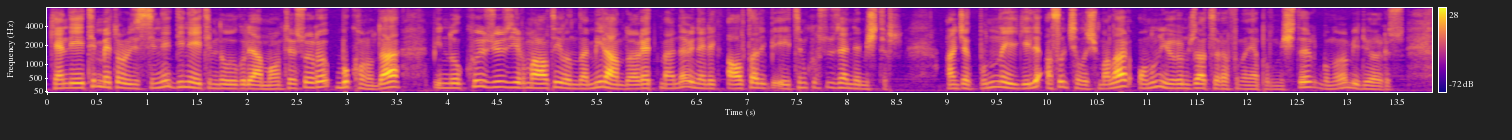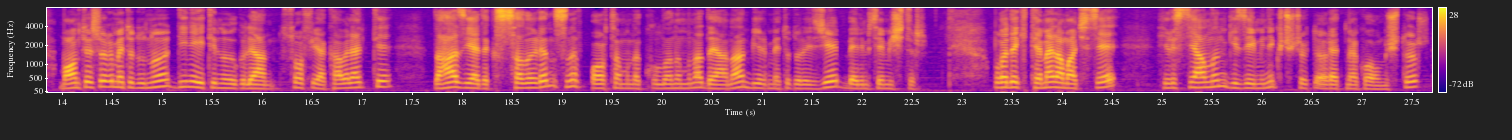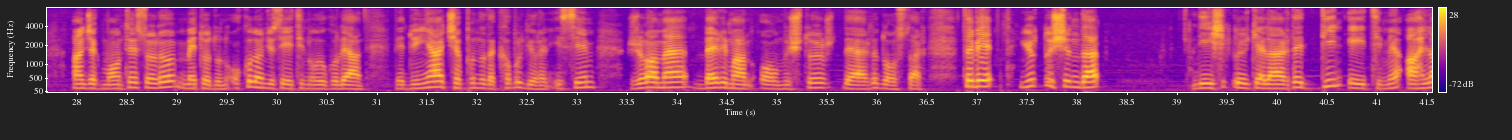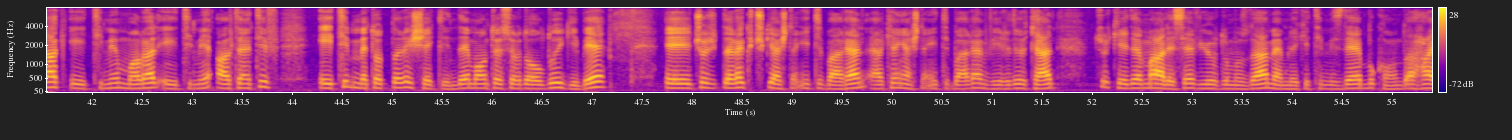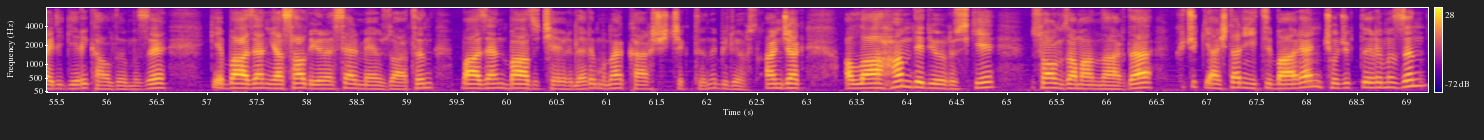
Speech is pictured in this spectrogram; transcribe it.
Kendi eğitim metodolojisini din eğitiminde uygulayan Montessori bu konuda 1926 yılında Milan'da öğretmenler yönelik 6 aylık bir eğitim kursu düzenlemiştir. Ancak bununla ilgili asıl çalışmalar onun yorumcular tarafından yapılmıştır. Bunu biliyoruz. Montessori metodunu din eğitimine uygulayan Sofia Cavalletti daha ziyade kıssaların sınıf ortamında kullanımına dayanan bir metodoloji benimsemiştir. Buradaki temel amaç ise Hristiyanlığın gizemini küçük çocuklara öğretmek olmuştur. Ancak Montessori metodunu okul öncesi eğitimini uygulayan ve dünya çapında da kabul gören isim Jerome Berryman olmuştur değerli dostlar. Tabi yurt dışında değişik ülkelerde din eğitimi, ahlak eğitimi, moral eğitimi, alternatif eğitim metotları şeklinde Montessori'de olduğu gibi e, çocuklara küçük yaştan itibaren, erken yaştan itibaren verilirken Türkiye'de maalesef yurdumuzda, memleketimizde bu konuda hayli geri kaldığımızı ki bazen yasal ve yönetsel mevzuatın bazen bazı çevrelerin buna karşı çıktığını biliyoruz. Ancak Allah'a hamd ediyoruz ki son zamanlarda küçük yaştan itibaren çocuklarımızın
